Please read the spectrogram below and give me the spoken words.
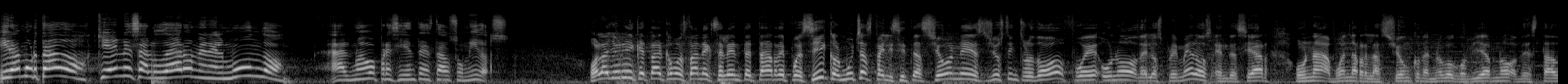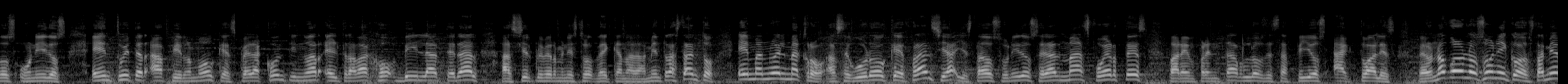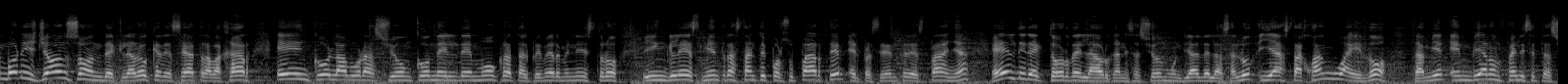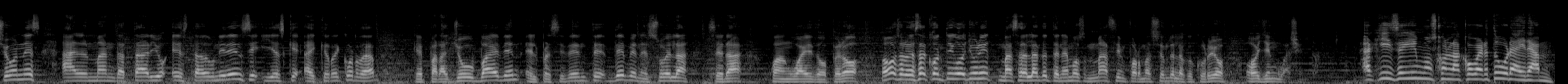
Irán Hurtado, ¿quiénes saludaron en el mundo al nuevo presidente de Estados Unidos? Hola Yuri, ¿qué tal? ¿Cómo están? Excelente tarde. Pues sí, con muchas felicitaciones. Justin Trudeau fue uno de los primeros en desear una buena relación con el nuevo gobierno de Estados Unidos. En Twitter afirmó que espera continuar el trabajo bilateral, así el primer ministro de Canadá. Mientras tanto, Emmanuel Macron aseguró que Francia y Estados Unidos serán más fuertes para enfrentar los desafíos actuales. Pero no fueron los únicos. También Boris Johnson declaró que desea trabajar en colaboración con el demócrata, el primer ministro inglés. Mientras tanto, y por su parte, el presidente de España, el director de la Organización Mundial de la Salud y hasta Juan Guaidó también enviaron felicitaciones al mandatario estadounidense. Y es que hay que recordar que para Joe Biden, el presidente de Venezuela será Juan Guaidó. Pero vamos a regresar contigo, Yuri. Más adelante tenemos más información de lo que ocurrió hoy en Washington. Aquí seguimos con la cobertura, Irán.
